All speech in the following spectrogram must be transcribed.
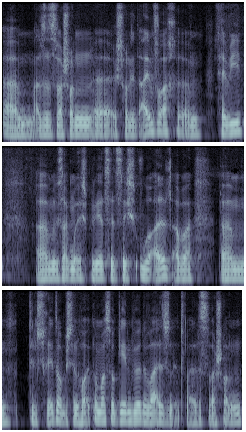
Ähm, also es war schon, äh, schon nicht einfach, ähm, heavy. Ähm, ich sage mal, ich bin jetzt, jetzt nicht uralt, aber ähm, den Schritt, ob ich den heute nochmal so gehen würde, weiß ich nicht, weil das war schon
